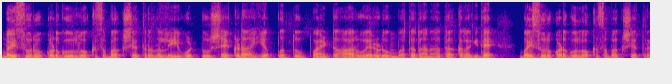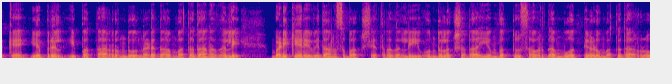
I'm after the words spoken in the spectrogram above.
ಮೈಸೂರು ಕೊಡಗು ಲೋಕಸಭಾ ಕ್ಷೇತ್ರದಲ್ಲಿ ಒಟ್ಟು ಶೇಕಡ ಎಪ್ಪತ್ತು ಪಾಯಿಂಟ್ ಆರು ಎರಡು ಮತದಾನ ದಾಖಲಾಗಿದೆ. ಮೈಸೂರು ಕೊಡಗು ಲೋಕಸಭಾ ಕ್ಷೇತ್ರಕ್ಕೆ ಏಪ್ರಿಲ್ ಇಪ್ಪತ್ತಾರರಂದು ನಡೆದ ಮತದಾನದಲ್ಲಿ ಮಡಿಕೇರಿ ವಿಧಾನಸಭಾ ಕ್ಷೇತ್ರದಲ್ಲಿ ಒಂದು ಲಕ್ಷದ ಎಂಬತ್ತು ಸಾವಿರದ ಮೂವತ್ತೇಳು ಮತದಾರರು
